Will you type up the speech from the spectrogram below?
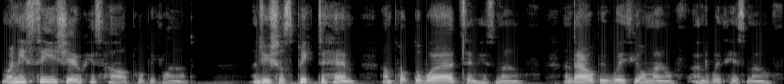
When he sees you, his heart will be glad. And you shall speak to him and put the words in his mouth. And I will be with your mouth and with his mouth,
